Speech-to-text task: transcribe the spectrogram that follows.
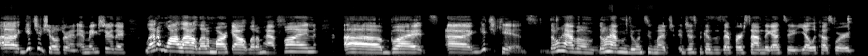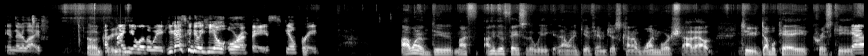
Uh, get your children and make sure they let them wild out, let them mark out, let them have fun. Uh, but uh, get your kids. Don't have them. Don't have them doing too much just because it's their first time they got to yell a cuss word in their life. That's my heel of the week. You guys can do a heel or a face. Feel free. I want to do my. I'm gonna do a face of the week, and I want to give him just kind of one more shout out to Double K, Chris Keith, Yes.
